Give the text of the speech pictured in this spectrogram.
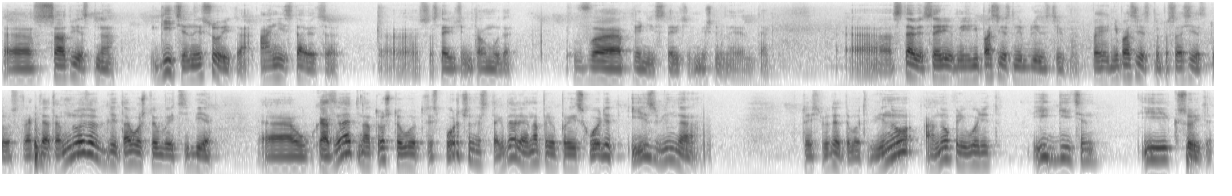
Э, соответственно, Гитин и Сойта, они ставятся э, составителем Талмуда, в, вернее, составителем Мишны, наверное, так, ставятся в непосредственной близости, непосредственно по соседству с трактатом Нозер, для того, чтобы тебе указать на то, что вот испорченность и так далее, она происходит из вина. То есть вот это вот вино, оно приводит и к гитин, и к сойте,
